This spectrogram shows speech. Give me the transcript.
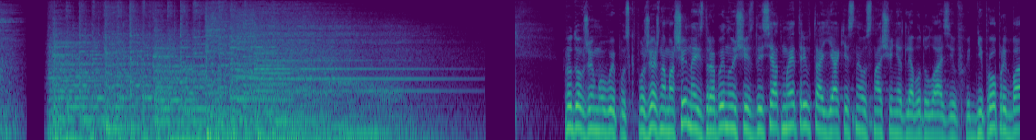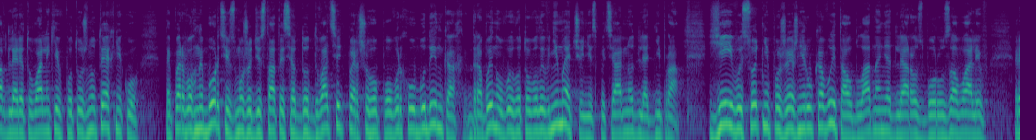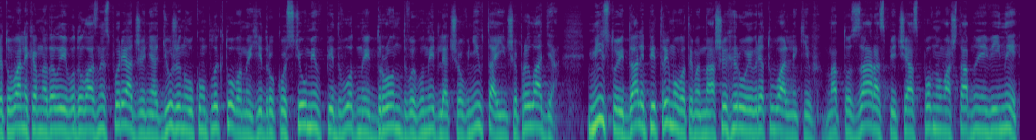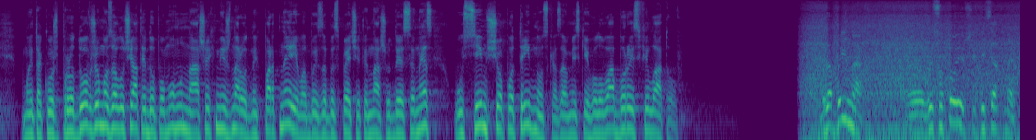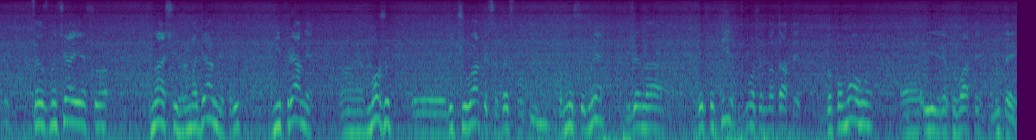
Продовжуємо випуск. Пожежна машина із драбиною 60 метрів та якісне оснащення для водолазів. Дніпро придбав для рятувальників потужну техніку. Тепер вогнеборці зможуть дістатися до 21-го поверху у будинках. Драбину виготовили в Німеччині спеціально для Дніпра. Є й висотні пожежні рукави та обладнання для розбору завалів. Рятувальникам надали водолазне спорядження, дюжину укомплектованих гідрокостюмів, підводний дрон, двигуни для човнів та інше приладдя. Місто і далі підтримуватиме наших героїв-рятувальників. Надто зараз, під час повномасштабної війни, ми також продовжимо залучати допомогу наших міжнародних партнерів, аби забезпечити нашу ДСНС усім, що потрібно, сказав міський голова Борис Філатов. драбина висотою 60 метрів. Це означає, що наші громадяни, дніпряни, е, можуть е, відчувати себе спокійно, тому що ми вже на висоті зможемо надати допомогу е, і рятувати людей.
